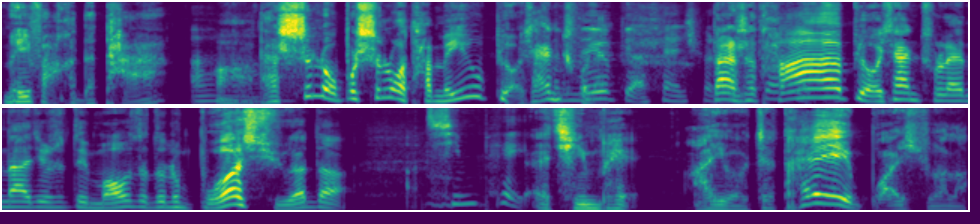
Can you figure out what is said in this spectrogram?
没法和他谈啊，他失落不失落，他没有表现出来，没有表现出来。但是他表现出来呢，就是对毛泽东的博学的钦佩，哎，钦佩。哎呦，这太博学了！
